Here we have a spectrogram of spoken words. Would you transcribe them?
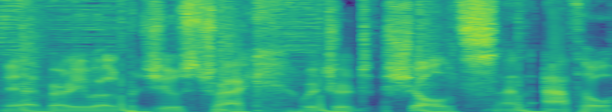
Very well produced track. Richard Schultz and Atho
